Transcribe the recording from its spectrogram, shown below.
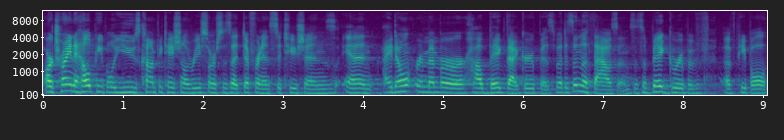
are trying to help people use computational resources at different institutions. And I don't remember how big that group is, but it's in the thousands. It's a big group of, of people.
